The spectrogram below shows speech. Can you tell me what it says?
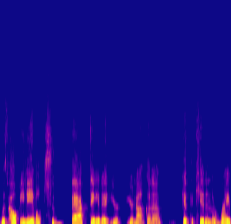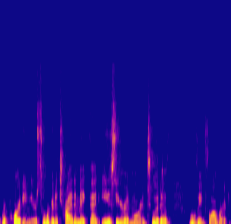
without being able to backdate it, you're you're not going to get the kid in the right reporting year. So we're going to try to make that easier and more intuitive moving forward.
